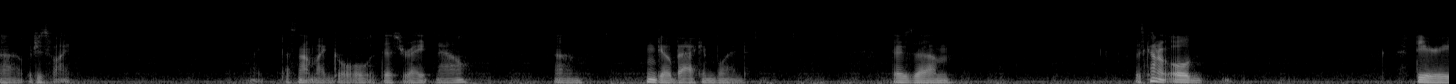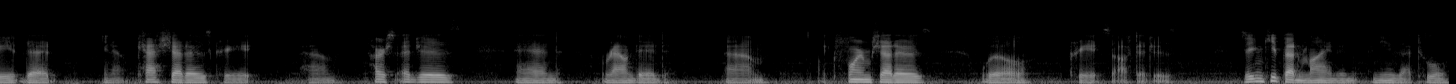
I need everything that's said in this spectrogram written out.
uh, which is fine. Like that's not my goal with this right now. Um, can go back and blend. There's um, this kind of old theory that you know cast shadows create um, harsh edges and rounded um, form shadows will create soft edges. So you can keep that in mind and, and use that tool.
